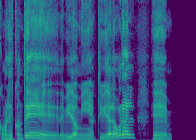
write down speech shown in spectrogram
Como les conté, eh, debido a mi actividad laboral, eh,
